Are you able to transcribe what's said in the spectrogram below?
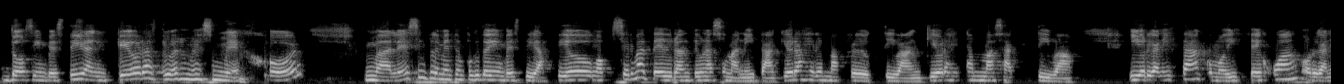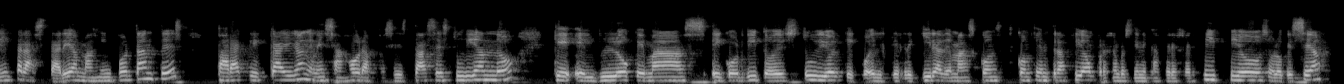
Dos, investiga en qué horas duermes mejor. ¿Vale? Simplemente un poquito de investigación. Obsérvate durante una semanita. ¿A qué horas eres más productiva? ¿En qué horas estás más activa? y organiza, como dice Juan, organiza las tareas más importantes para que caigan en esas horas. Pues si estás estudiando, que el bloque más eh, gordito de estudio, el que, el que requiera de más concentración, por ejemplo, si tienes que hacer ejercicios o lo que sea,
